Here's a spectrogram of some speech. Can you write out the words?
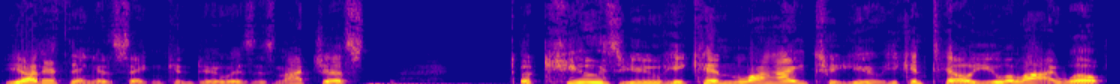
The other thing that Satan can do is, is not just accuse you, he can lie to you. He can tell you a lie. Well,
